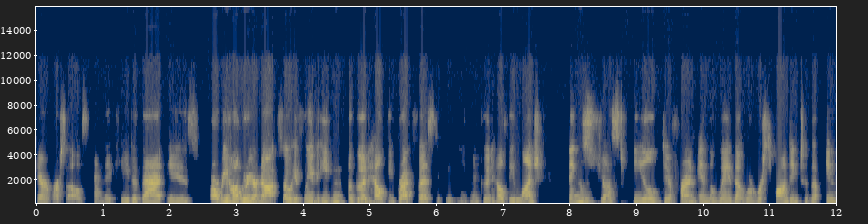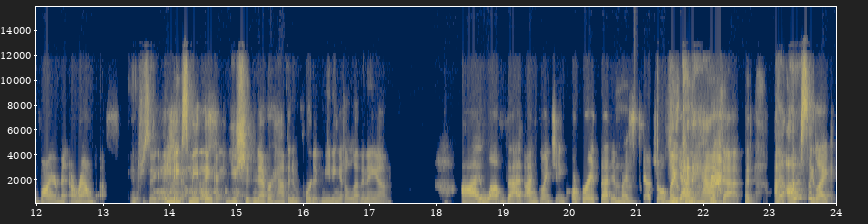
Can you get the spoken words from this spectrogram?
care of ourselves. And the key to that is are we hungry or not? So if we've eaten a good, healthy breakfast, if we've eaten a good, healthy lunch, things just feel different in the way that we're responding to the environment around us. Interesting. It makes me think you should never have an important meeting at 11 a.m. I love that. I'm going to incorporate that in mm. my schedule. But you yes. can have that. But I honestly like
